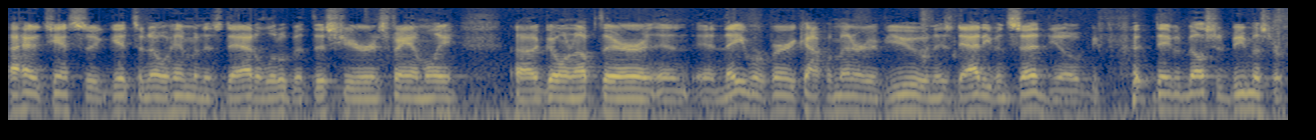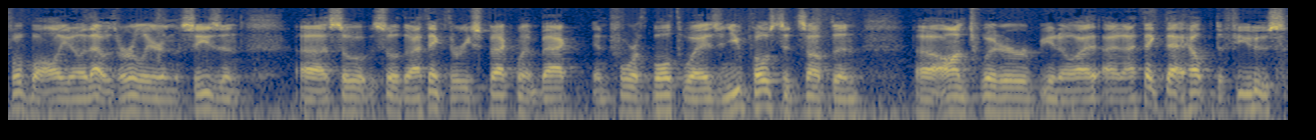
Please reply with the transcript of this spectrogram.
I had a chance to get to know him and his dad a little bit this year, his family, uh, going up there, and, and they were very complimentary of you. And his dad even said, you know, David Bell should be Mr. Football. You know, that was earlier in the season. Uh, so, so the, I think the respect went back and forth both ways. And you posted something uh, on Twitter, you know, I, and I think that helped diffuse,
